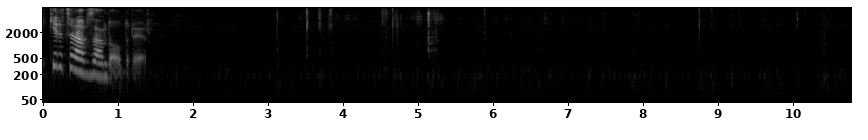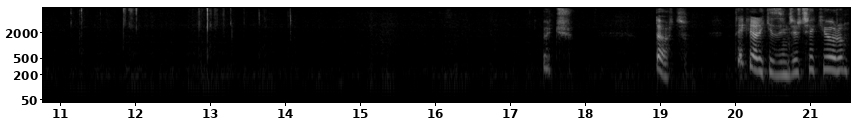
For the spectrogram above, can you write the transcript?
ikili trabzan dolduruyorum. Üç, dört. Tekrar iki zincir çekiyorum.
